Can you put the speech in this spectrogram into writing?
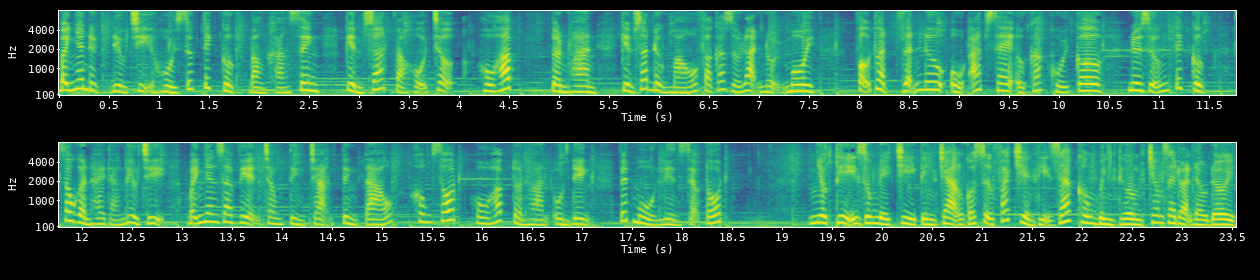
Bệnh nhân được điều trị hồi sức tích cực bằng kháng sinh, kiểm soát và hỗ trợ hô hấp tuần hoàn, kiểm soát đường máu và các rối loạn nội môi. Phẫu thuật dẫn lưu ổ áp xe ở các khối cơ, nuôi dưỡng tích cực. Sau gần 2 tháng điều trị, bệnh nhân ra viện trong tình trạng tỉnh táo, không sốt, hô hấp tuần hoàn ổn định, vết mổ liền sẹo tốt. Nhược thị dùng để chỉ tình trạng có sự phát triển thị giác không bình thường trong giai đoạn đầu đời.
